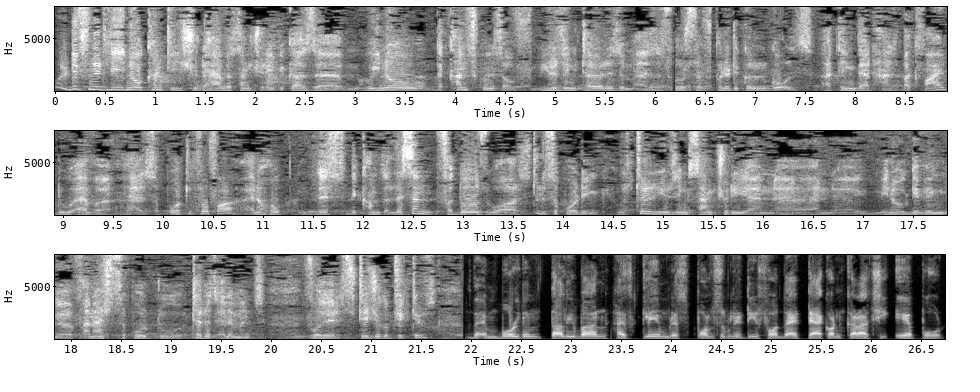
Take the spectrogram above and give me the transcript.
Well, definitely no country should have a sanctuary because um, we know the consequence of using terrorism as a source of political goals. I think that has backfired whoever has supported so far, and I hope this becomes a lesson for those who are still supporting we're still using sanctuary and, uh, and uh, you know, giving uh, financial support to terrorist elements for their strategic objectives. The emboldened Taliban has claimed responsibility for the attack on Karachi airport,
